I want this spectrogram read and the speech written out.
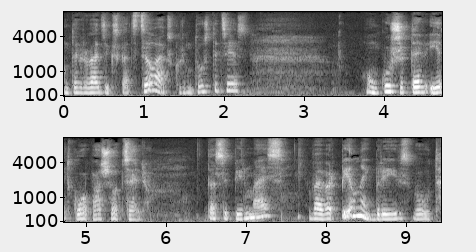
Un tev ir vajadzīgs kāds cilvēks, kuram tu uzticies, un kurš ar tevi iet kopā šo ceļu. Tas ir pirmais. Vai var pilnīgi brīvs būt?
